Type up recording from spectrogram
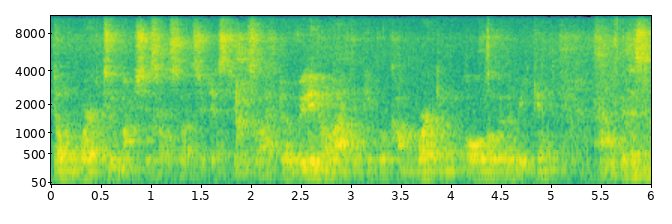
don't work too much is also a suggestion. So I don't, really don't like that people come working all over the weekend uh, because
